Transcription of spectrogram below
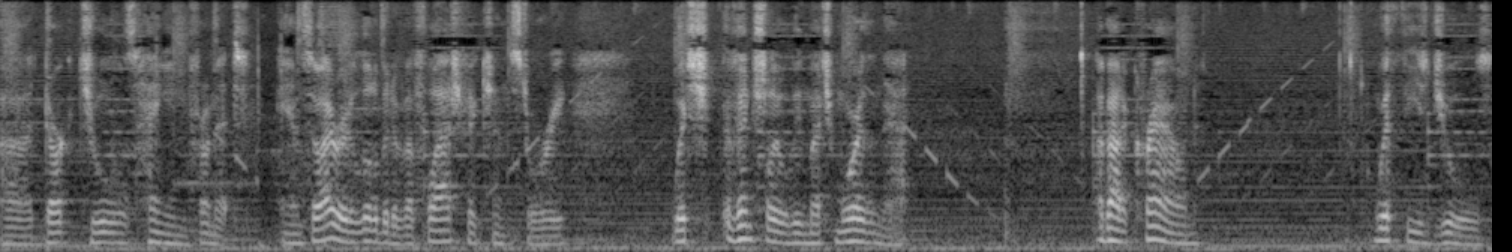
uh, dark jewels hanging from it. And so I wrote a little bit of a flash fiction story which eventually will be much more than that, about a crown with these jewels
